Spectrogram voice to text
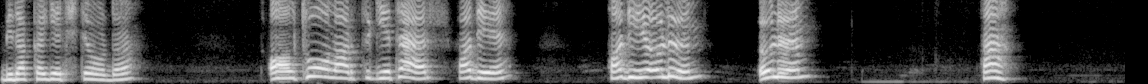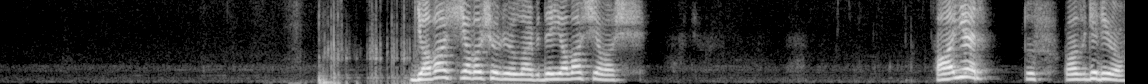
Bir dakika geçti orada. Altı ol artık yeter. Hadi. Hadi ölün. Ölün. Ha. Yavaş yavaş ölüyorlar bir de yavaş yavaş. Hayır. Dur gaz geliyor.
